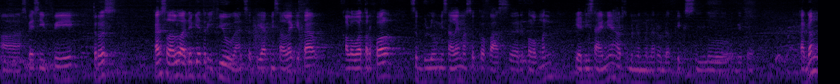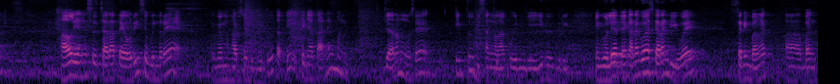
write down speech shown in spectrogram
uh, spesifik. Terus kan selalu ada get review kan setiap misalnya kita kalau waterfall sebelum misalnya masuk ke fase development ya desainnya harus benar-benar udah fix dulu gitu. Kadang hal yang secara teori sebenarnya memang harusnya begitu tapi kenyataannya emang jarang maksudnya tim tuh bisa ngelakuin kayak gitu yang gue lihat ya karena gue sekarang di UI sering banget uh, ban-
